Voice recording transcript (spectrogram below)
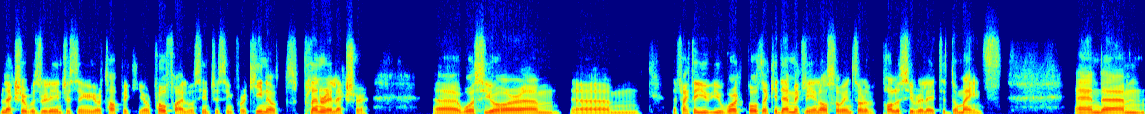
lecture was really interesting, your topic, your profile was interesting for a keynote plenary lecture, uh, was your um, um, the fact that you, you work both academically and also in sort of policy related domains. And um,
